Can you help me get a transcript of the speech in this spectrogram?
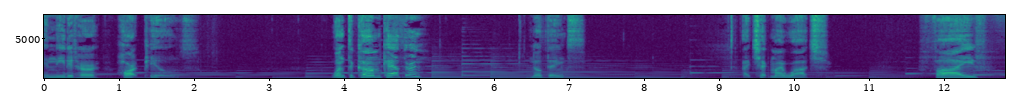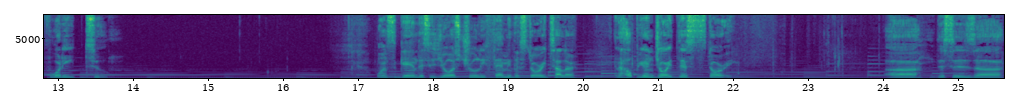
and needed her heart pills. Want to come, Catherine? No thanks. I check my watch. 542. Once again, this is yours truly, Femi the Storyteller, and I hope you enjoyed this story. Uh, this is uh,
